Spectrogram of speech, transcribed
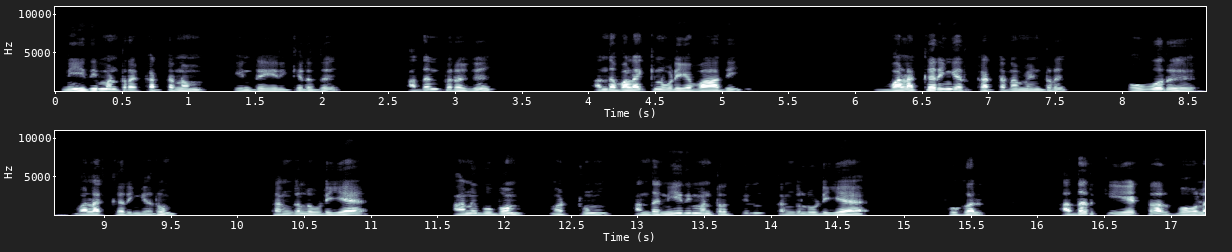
நீதிமன்ற கட்டணம் என்று இருக்கிறது. அதன் பிறகு அந்த வழக்கினுடைய வாதி வழக்கறிஞர் கட்டணம் என்று ஒவ்வொரு வழக்கறிஞரும் தங்களுடைய அனுபவம் மற்றும் அந்த நீதிமன்றத்தில் தங்களுடைய புகழ். அதற்கு ஏற்றாற் போல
